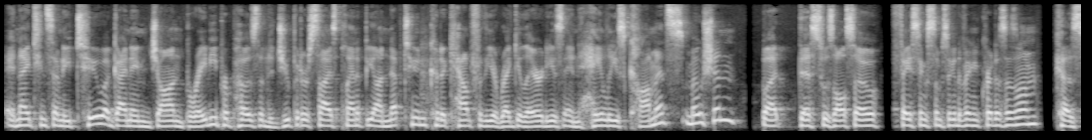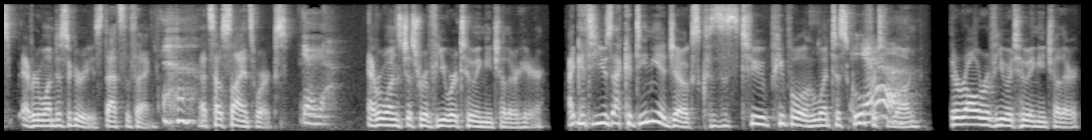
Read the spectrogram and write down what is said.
In 1972, a guy named John Brady proposed that a Jupiter sized planet beyond Neptune could account for the irregularities in Halley's Comet's motion. But this was also facing some significant criticism because everyone disagrees. That's the thing. That's how science works. Yeah. Yeah. Everyone's just reviewer toing each other here. I get to use academia jokes because it's two people who went to school for too long. They're all reviewer toing each other.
